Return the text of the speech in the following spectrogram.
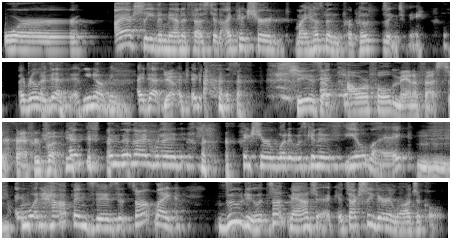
or I actually even manifested, I pictured my husband proposing to me. I really did. And you know me, I did. Yep. I she is a powerful manifester, everybody. And, and, then I would picture what it was going to feel like. Mm-hmm. And what happens is it's not like voodoo, it's not magic, it's actually very logical.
